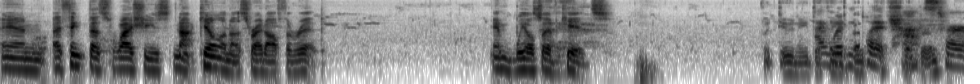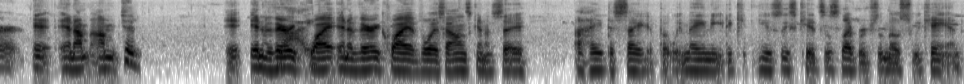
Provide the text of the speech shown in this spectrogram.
and I think that's why she's not killing us right off the rip. And we also have kids, We do need to I think wouldn't about put it children. past her and, and I'm I'm to in a very Why? quiet in a very quiet voice. Alan's gonna say, "I hate to say it, but we may need to use these kids as leverage the most we can."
